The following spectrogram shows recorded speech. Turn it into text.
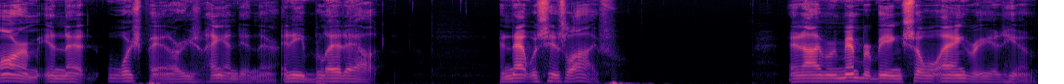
arm in that washpan or his hand in there, and he bled out. And that was his life. And I remember being so angry at him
